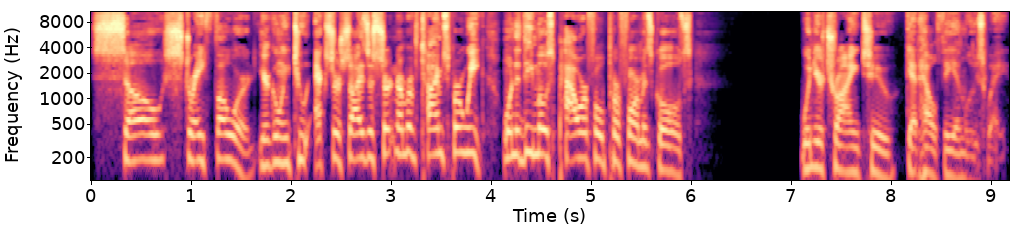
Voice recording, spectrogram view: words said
So straightforward. You're going to exercise a certain number of times per week. One of the most powerful performance goals when you're trying to get healthy and lose weight.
